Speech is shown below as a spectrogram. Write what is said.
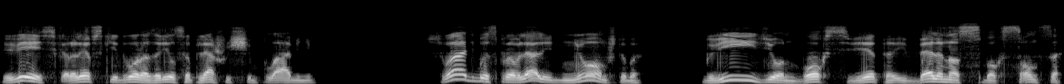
весь королевский двор озарился пляшущим пламенем. Свадьбы справляли днем, чтобы Гвидион, бог света, и Беленос, бог солнца,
